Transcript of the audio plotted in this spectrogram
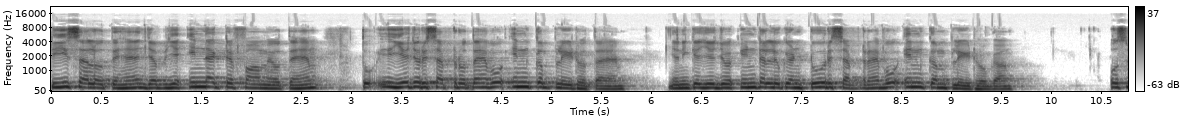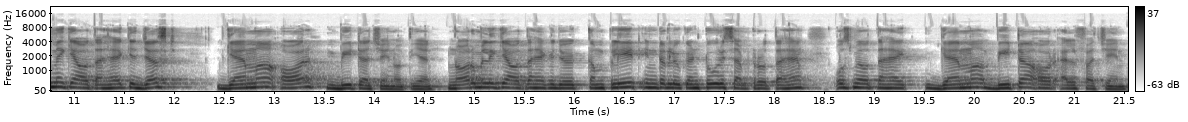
टी सेल होते हैं, जब ये इनएक्टिव फॉर्म में होते हैं तो ये जो रिसेप्टर होता है, वो इनकम्प्लीट होता है। यानी कि ये जो इंटरल्यूकन टू रिसेप्टर है, वो इनकम्प्लीट होगा। उसमें क्या होता है कि जस्ट गैमा और बीटा चेन होती है। नॉर्मली क्या होता है कि जो एक कंप्लीट इंटरल्यूकन टू रिसेप्टर होता है, उसमें होता है गैमा बीटा और अल्फ़ा चेन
